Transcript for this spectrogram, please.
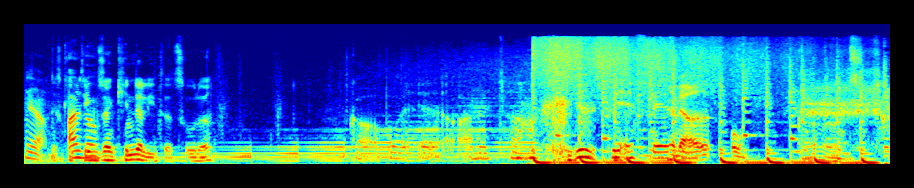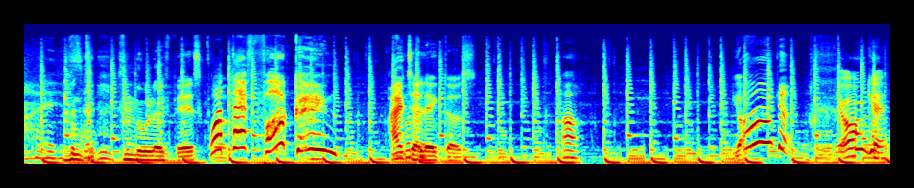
Ja, Es gibt also irgend so ein Kinderlied dazu, oder? Cowboy, äh, Alter. FPS. Keine Ahnung. Oh. Scheiße. Null FPS. What the fucking? Alter, leg das. Ah, Ja. Junge.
